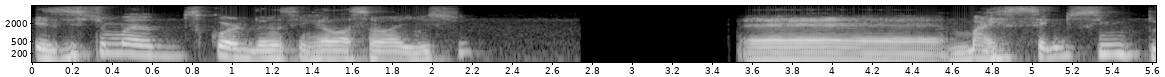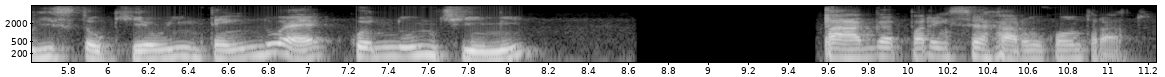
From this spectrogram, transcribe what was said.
existe uma discordância em relação a isso. É, mas sendo simplista, o que eu entendo é quando um time paga para encerrar um contrato.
